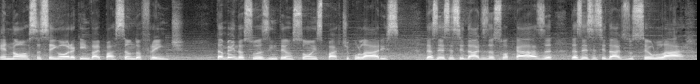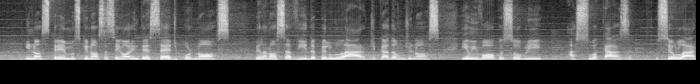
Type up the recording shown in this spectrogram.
É Nossa Senhora quem vai passando à frente, também das suas intenções particulares, das necessidades da sua casa, das necessidades do seu lar. E nós cremos que Nossa Senhora intercede por nós, pela nossa vida, pelo lar de cada um de nós. E eu invoco sobre a sua casa, o seu lar,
